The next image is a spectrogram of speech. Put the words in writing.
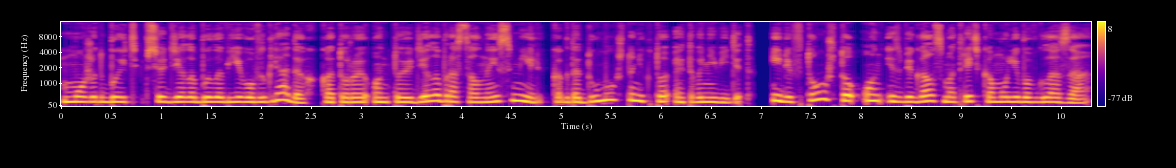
Может быть, все дело было в его взглядах, которые он то и дело бросал на Эсмиль, когда думал, что никто этого не видит. Или в том, что он избегал смотреть кому-либо в глаза,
